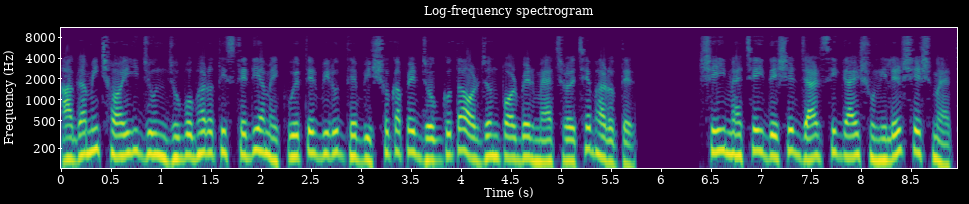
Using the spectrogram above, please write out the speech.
আগামী ছয়ই জুন যুবভারতী স্টেডিয়ামে কুয়েতের বিরুদ্ধে বিশ্বকাপের যোগ্যতা অর্জন পর্বের ম্যাচ রয়েছে ভারতের। সেই ম্যাচেই দেশের জার্সি গায়ে সুনীলের শেষ ম্যাচ।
